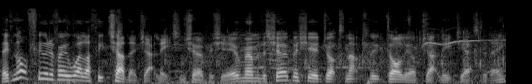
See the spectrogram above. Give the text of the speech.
they've not fielded very well off each other. Jack Leach and Shoaib Bashir. Remember, the Shoaib Bashir dropped an absolute dolly off Jack Leach yesterday.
